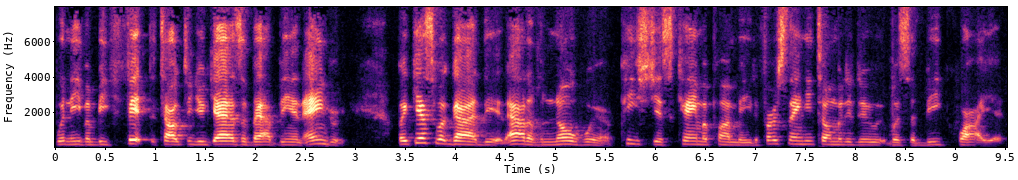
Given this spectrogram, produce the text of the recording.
wouldn't even be fit to talk to you guys about being angry. But guess what God did? Out of nowhere, peace just came upon me. The first thing He told me to do was to be quiet.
